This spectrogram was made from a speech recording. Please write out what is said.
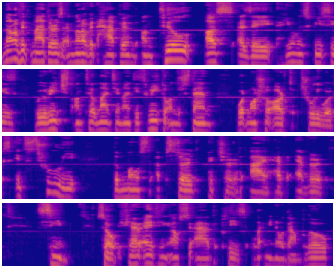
None of it matters and none of it happened until us as a human species, we reached until 1993 to understand what martial art truly works. It's truly the most absurd picture I have ever seen. So if you have anything else to add, please let me know down below.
